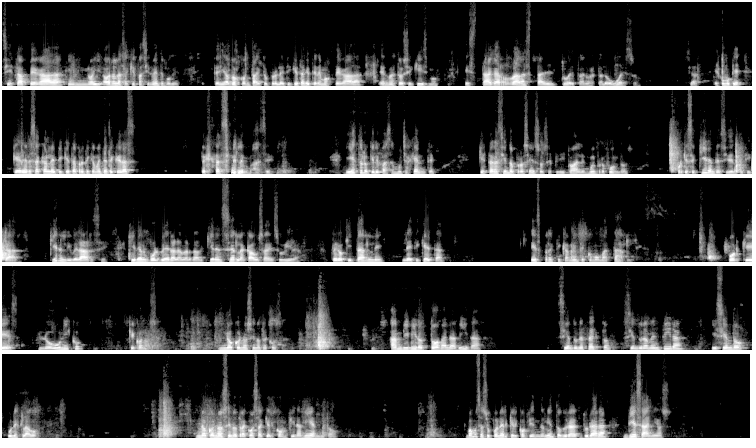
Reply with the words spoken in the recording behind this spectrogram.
Si está pegada y no hay... Ahora la saqué fácilmente porque tenía dos contactos, pero la etiqueta que tenemos pegada en nuestro psiquismo está agarrada hasta el tuétano, hasta los huesos. O sea, es como que querer sacar la etiqueta prácticamente te quedas, te quedas sin el envase. Y esto es lo que le pasa a mucha gente que están haciendo procesos espirituales muy profundos porque se quieren desidentificar, quieren liberarse, quieren volver a la verdad, quieren ser la causa de su vida. Pero quitarle la etiqueta es prácticamente como matarles porque es lo único que conocen. No conocen otra cosa. Han vivido toda la vida siendo un efecto, siendo una mentira y siendo un esclavo. No conocen otra cosa que el confinamiento. Vamos a suponer que el confinamiento durara 10 años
